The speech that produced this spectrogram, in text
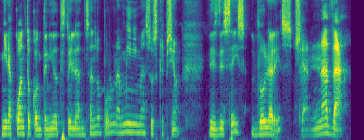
Mira cuánto contenido te estoy lanzando por una mínima suscripción. Desde 6 dólares, o sea, nada,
